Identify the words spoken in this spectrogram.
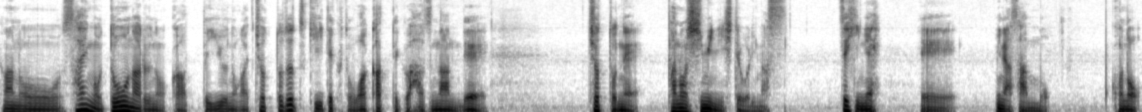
あの、最後どうなるのかっていうのがちょっとずつ聞いていくと分かっていくはずなんで、ちょっとね、楽しみにしております。ぜひね、えー、皆さんも、この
